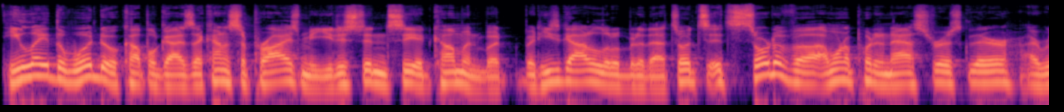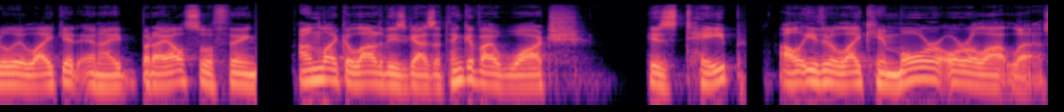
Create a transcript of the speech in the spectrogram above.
He laid the wood to a couple guys that kind of surprised me. You just didn't see it coming, but but he's got a little bit of that. So it's it's sort of a, I want to put an asterisk there. I really like it, and I but I also think unlike a lot of these guys, I think if I watch his tape, I'll either like him more or a lot less.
